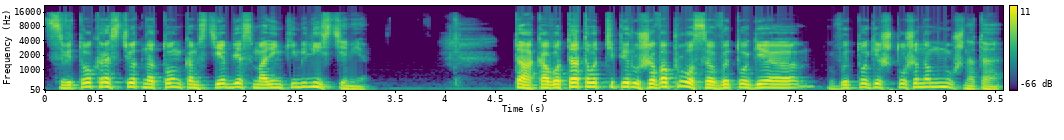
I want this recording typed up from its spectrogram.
Цветок растет на тонком стебле с маленькими листьями. Так, а вот это вот теперь уже вопрос, а в итоге... В итоге что же нам нужно-то?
